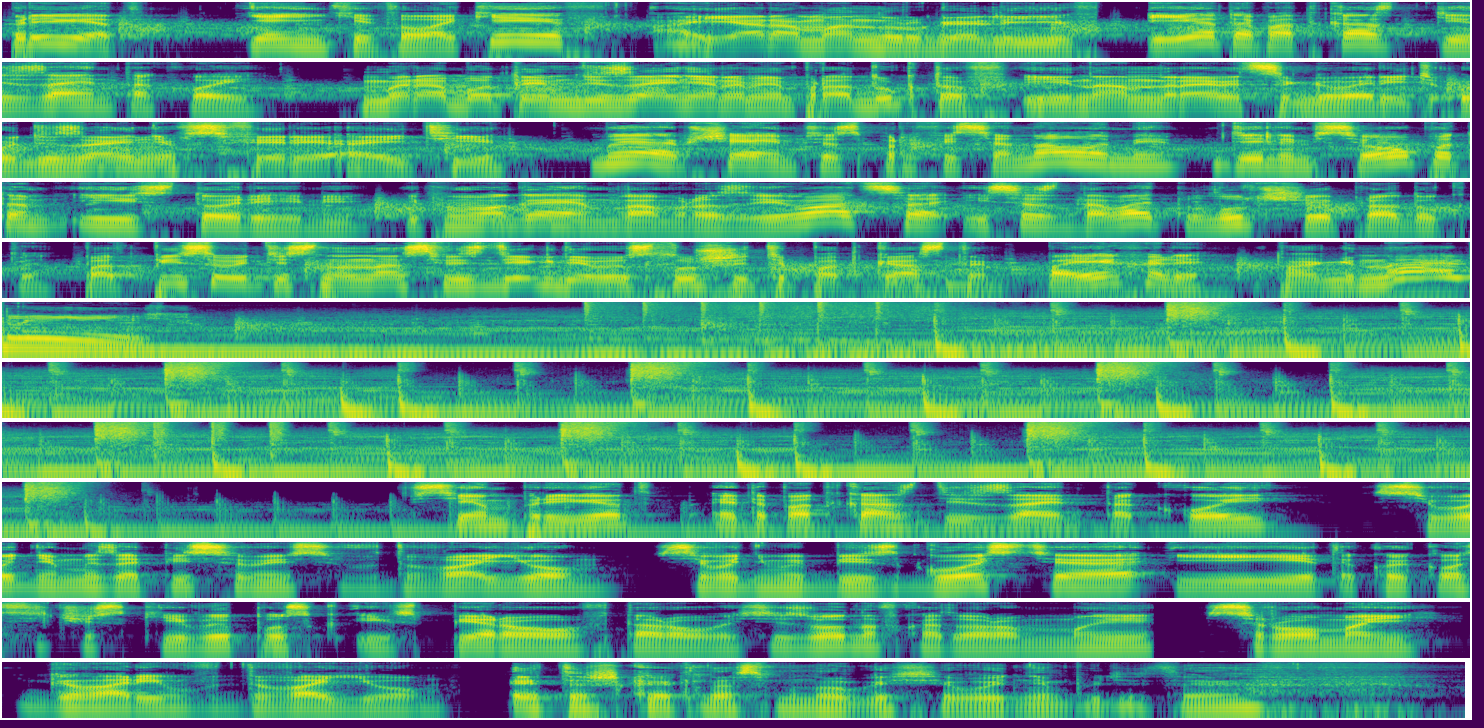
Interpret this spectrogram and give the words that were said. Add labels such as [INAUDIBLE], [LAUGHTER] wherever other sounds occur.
Привет, я Никита Лакеев. А я Роман Нургалиев. И это подкаст «Дизайн такой». Мы работаем дизайнерами продуктов, и нам нравится говорить о дизайне в сфере IT. Мы общаемся с профессионалами, делимся опытом и историями, и помогаем вам развиваться и создавать лучшие продукты. Подписывайтесь на нас везде, где вы слушаете подкасты. Поехали? Погнали! Всем привет, это подкаст «Дизайн такой». Сегодня мы записываемся вдвоем. Сегодня мы без гостя, и такой классический выпуск из первого-второго сезона, в котором мы с Ромой говорим вдвоем. Это ж как нас много сегодня будет, а?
